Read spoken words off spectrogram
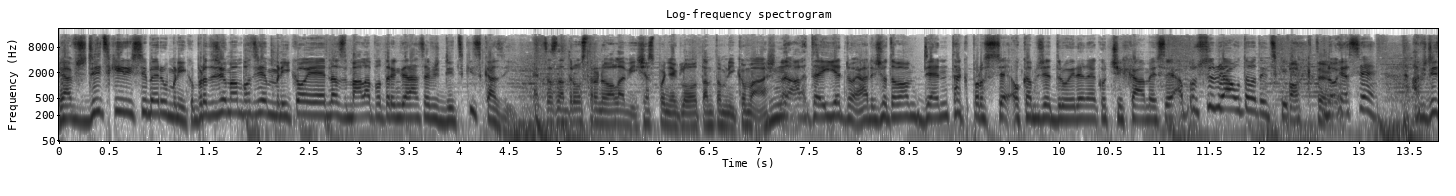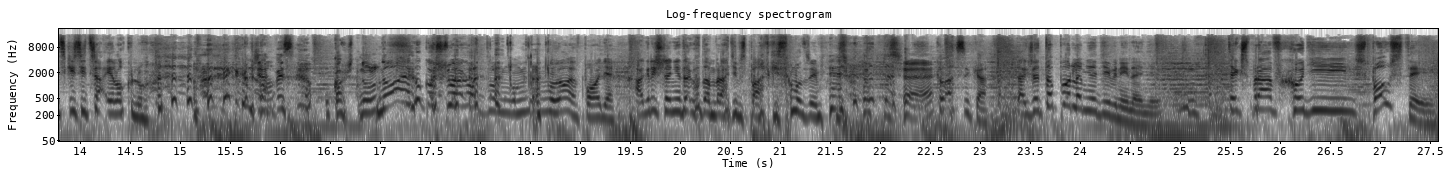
Já vždycky, když si beru mlíko, protože mám pocit, že mlíko je jedna z mála potravin, která se vždycky skazí. Jak to na druhou stranu, ale víš, aspoň jak dlouho tam to mlíko máš. Ne? No ale to je jedno, já když ho to mám den, tak prostě okamžitě druhý den jako čichám si a prostě dělám automaticky. Fakt, no jasně. A vždycky si třeba i loknu. že abys koštnul? No, jako no jo, je v pohodě. A když není, tak ho tam vrátím zpátky, samozřejmě. Že? Klasika. Takže to podle mě divný není. Těch zpráv chodí spousty.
